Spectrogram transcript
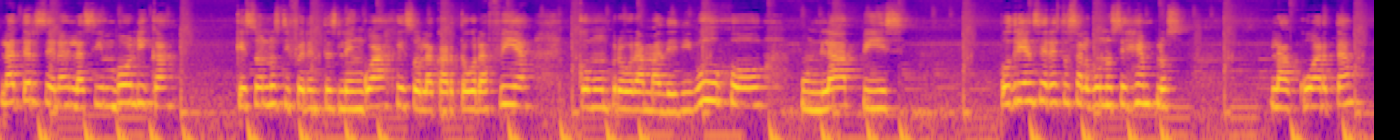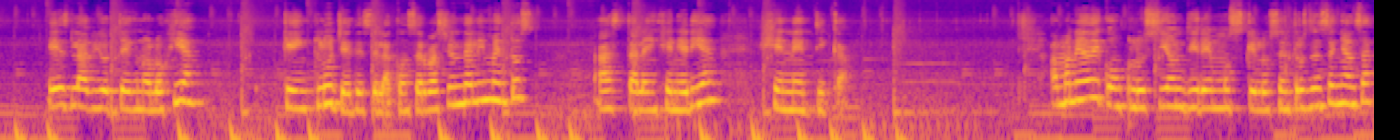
La tercera es la simbólica, que son los diferentes lenguajes o la cartografía, como un programa de dibujo, un lápiz. Podrían ser estos algunos ejemplos. La cuarta es la biotecnología, que incluye desde la conservación de alimentos hasta la ingeniería genética. A manera de conclusión diremos que los centros de enseñanza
